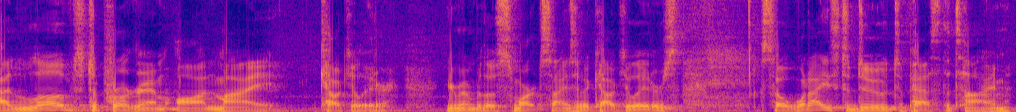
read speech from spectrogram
I loved to program on my calculator. You remember those smart scientific calculators? So, what I used to do to pass the time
